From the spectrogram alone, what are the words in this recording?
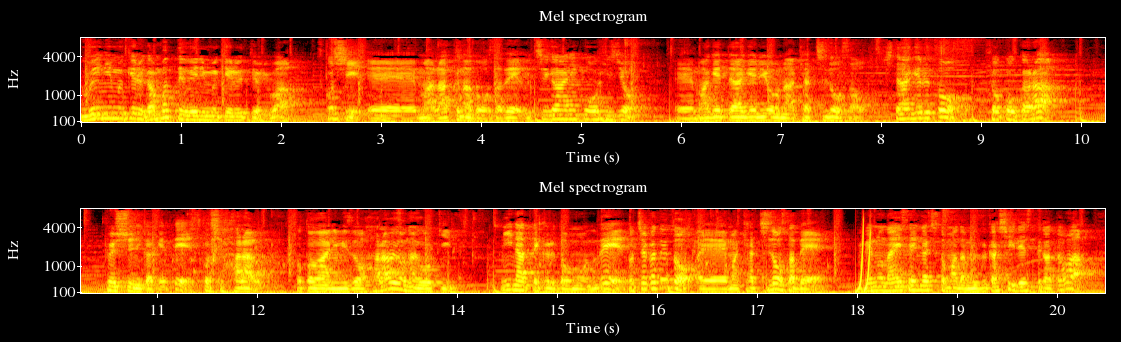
上に向ける、頑張って上に向けるっていうよりは、少し、えー、まあ、楽な動作で内側にこう肘を、えー、曲げてあげるようなキャッチ動作をしてあげると、そこからプッシュにかけて少し払う。外側に水を払うような動きになってくると思うので、どちらかというと、えー、まあ、キャッチ動作で腕の内旋がちょっとまだ難しいですって方は、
